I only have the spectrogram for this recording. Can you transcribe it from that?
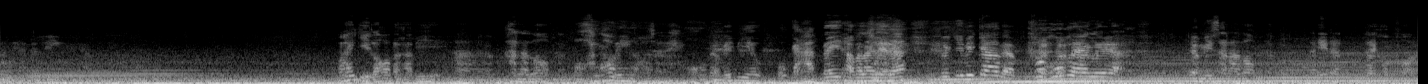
อันนี้เป็นลิงครับว่า ให้กี่รอบอะครับพี่อ่าคันละรอบครับ อ๋อคันรอบเองเหรอใช่ โอ้แบบไม่มีโอกาสได้ทำอะไรเลยนะ เมื่อกี้ไม่กล้าแบบเข้าโค้งแรงเลยอะเดี๋ยวมีซาลารอบครับ อันนี้เดี๋ยวได้คอมฟอร์ต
